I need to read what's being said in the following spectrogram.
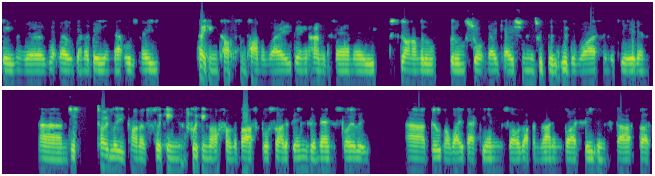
season were what they were going to be, and that was me taking some time away, being at home with the family, just going on little little short vacations with the with the wife and the kid, and um, just totally kind of flicking flicking off from the basketball side of things, and then slowly uh, build my way back in. So I was up and running by season start, but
